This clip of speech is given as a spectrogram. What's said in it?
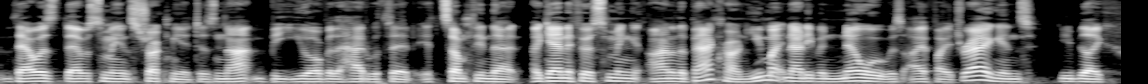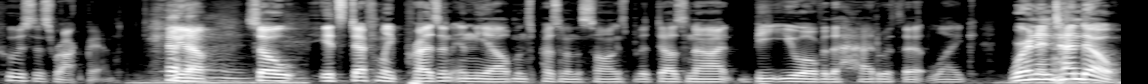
That was that was something that struck me. It does not beat you over the head with it. It's something that again, if it was something on in the background, you might not even know it was I Fight Dragons. You'd be like, "Who's this rock band?" You know. so it's definitely present in the albums, present in the songs, but it does not beat you over the head with it. Like we're Nintendo.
